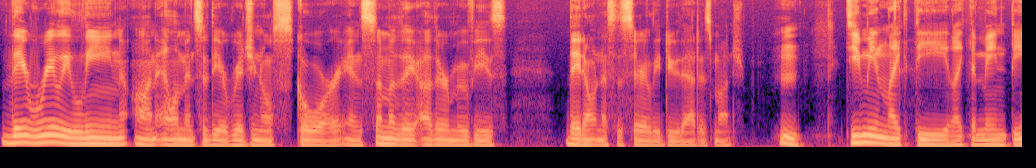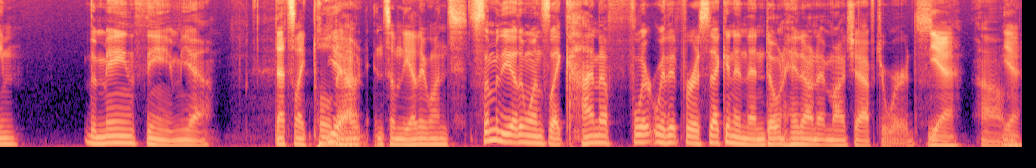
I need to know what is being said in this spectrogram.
they really lean on elements of the original score. In some of the other movies, they don't necessarily do that as much. Hmm. Do you mean like the like the main theme The main theme, yeah. that's like pulled Yeah. out in some of the other ones? Some of the other ones like kind of flirt with it for a second and then don't hit on it much afterwards. Yeah. Um, yeah.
